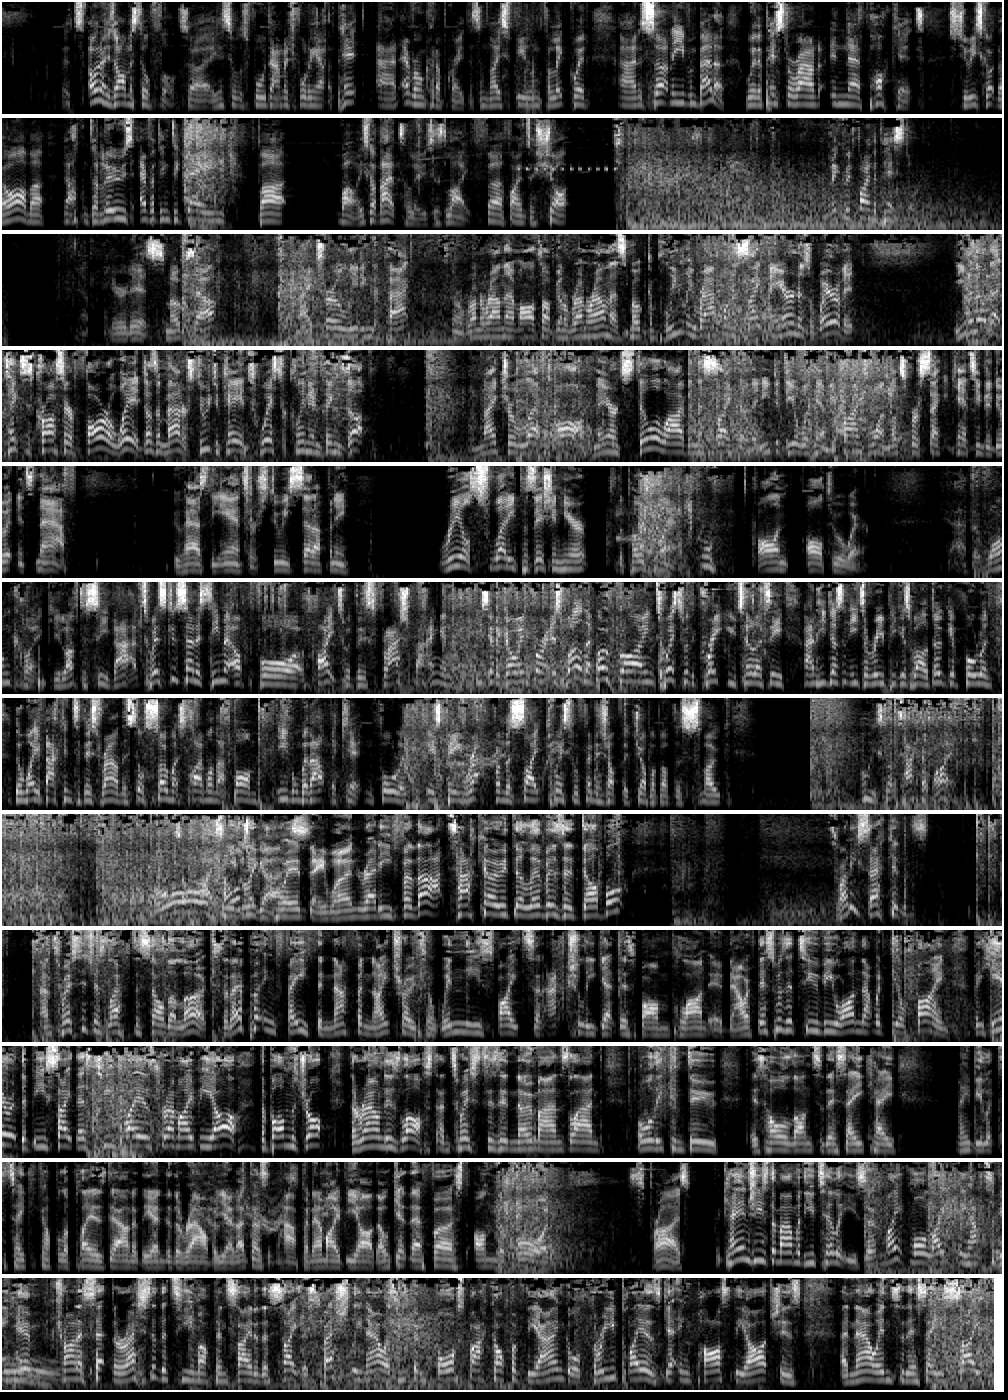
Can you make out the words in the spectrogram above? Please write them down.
It's, oh no, his armor's still full. So I guess it was full damage falling out the pit, and everyone could upgrade. That's a nice feeling for Liquid, and it's certainly even better with a pistol round in their pocket. Stewie's got no armor, nothing to lose, everything to gain, but, well, he's got that to lose, his life. Fur finds a shot. Liquid find the pistol. Here it is. Smoke's out. Nitro leading the pack. He's going to run around that Molotov, going to run around that smoke, completely wrap on the site. Meyern is aware of it. Even though that takes his crosshair far away, it doesn't matter. Stewie 2K and Twist are cleaning things up. Nitro left off. Meyern's still alive in this site, though. They need to deal with him. He finds one, looks for a second, can't seem to do it, and it's Naf who has the answer. Stewie set up in a real sweaty position here for the post plant. Fallen all too aware. Yeah, the one click. You love to see that. Twist can set his teammate up for fights with this flashbang, and he's going to go in for it as well. They're both blind. Twist with great utility, and he doesn't need to repeak as well. Don't give Fallen the way back into this round. There's still so much time on that bomb, even without the kit. And Fallen is being wrapped from the site. Twist will finish off the job above the smoke. Oh, he's got Taco by it. Oh, I told you guys. Liquid, they weren't ready for that. Taco delivers a double. 20 seconds. And Twist is just left to sell the lurk. So they're putting faith in Naf and Nitro to win these fights and actually get this bomb planted. Now, if this was a 2v1, that would feel fine. But here at the B site, there's two players for MIBR. The bomb's dropped, the round is lost, and Twist is in no man's land. All he can do is hold on to this AK. Maybe look to take a couple of players down at the end of the round. But yeah, that doesn't happen. MIBR, they'll get there first on the board. Surprise. But KNG's the man with utility, so it might more likely have to be him trying to set the rest of the team up inside of the site, especially now as he's been forced back off of the angle. Three players getting past the arches and now into this A site.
